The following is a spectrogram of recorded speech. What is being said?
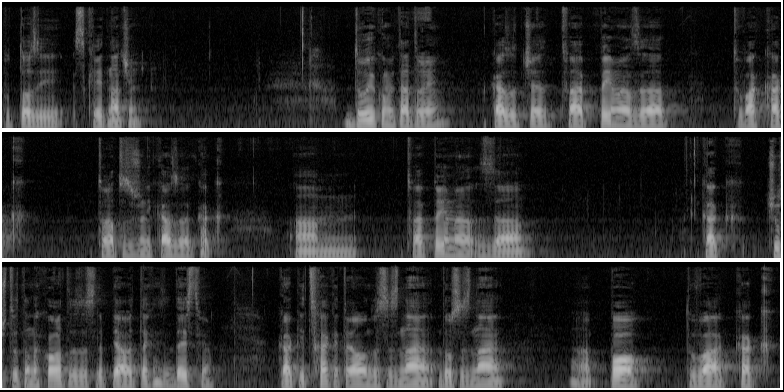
по този скрит начин. Други коментатори казват, че това е пример за това как Тората също ни казва как ам, това е пример за как чувствата на хората заслепяват техните действия. Как Ицхак е трябвало да, се знае, да осъзнае а, по това как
